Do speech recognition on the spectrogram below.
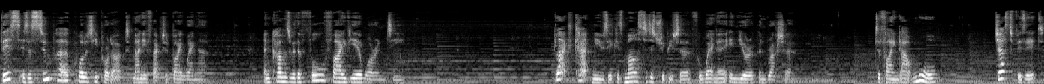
This is a superb quality product manufactured by Wenger and comes with a full 5 year warranty. Black Cat Music is master distributor for Wenger in Europe and Russia. To find out more, just visit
